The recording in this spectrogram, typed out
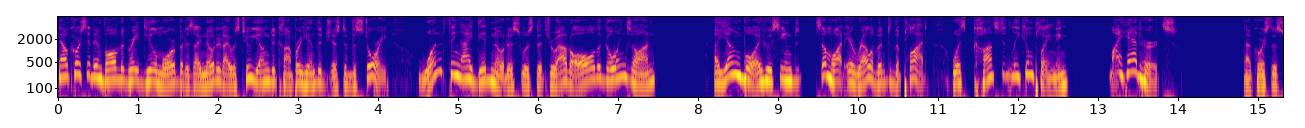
Now, of course, it involved a great deal more, but as I noted, I was too young to comprehend the gist of the story. One thing I did notice was that throughout all the goings on, a young boy who seemed somewhat irrelevant to the plot was constantly complaining, My head hurts. Now, of course, this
